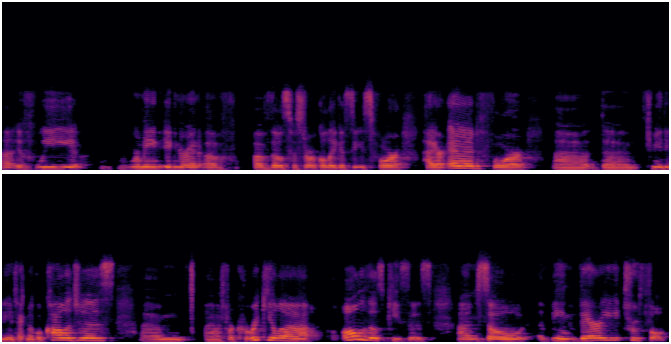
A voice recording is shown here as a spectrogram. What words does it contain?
uh, if we remain ignorant of, of those historical legacies for higher ed, for uh, the community and technical colleges, um, uh, for curricula, all of those pieces. Um, so being very truthful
